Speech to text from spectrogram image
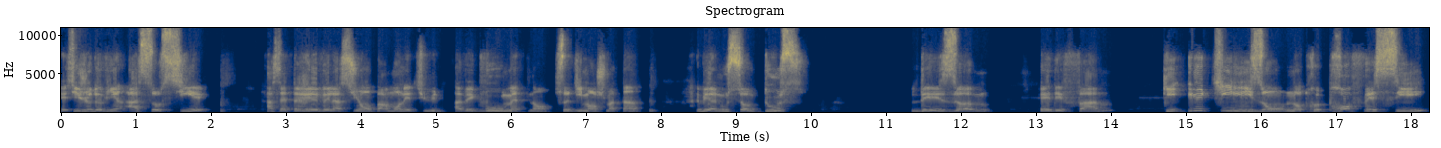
Et si je deviens associé à cette révélation par mon étude avec vous maintenant, ce dimanche matin, eh bien, nous sommes tous des hommes et des femmes qui utilisons notre prophétie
